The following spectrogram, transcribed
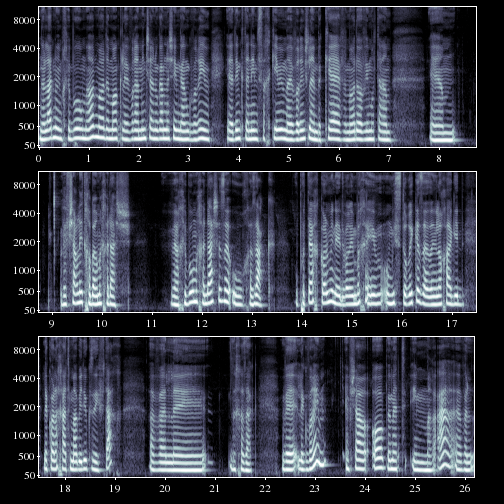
נולדנו עם חיבור מאוד מאוד עמוק לאיברי המין שלנו, גם נשים, גם גברים. ילדים קטנים משחקים עם האיברים שלהם בכיף ומאוד אוהבים אותם. אמ, ואפשר להתחבר מחדש. והחיבור מחדש הזה הוא חזק. הוא פותח כל מיני דברים בחיים, הוא מסתורי כזה, אז אני לא יכולה להגיד לכל אחת מה בדיוק זה יפתח, אבל uh, זה חזק. ולגברים אפשר או באמת עם מראה, אבל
